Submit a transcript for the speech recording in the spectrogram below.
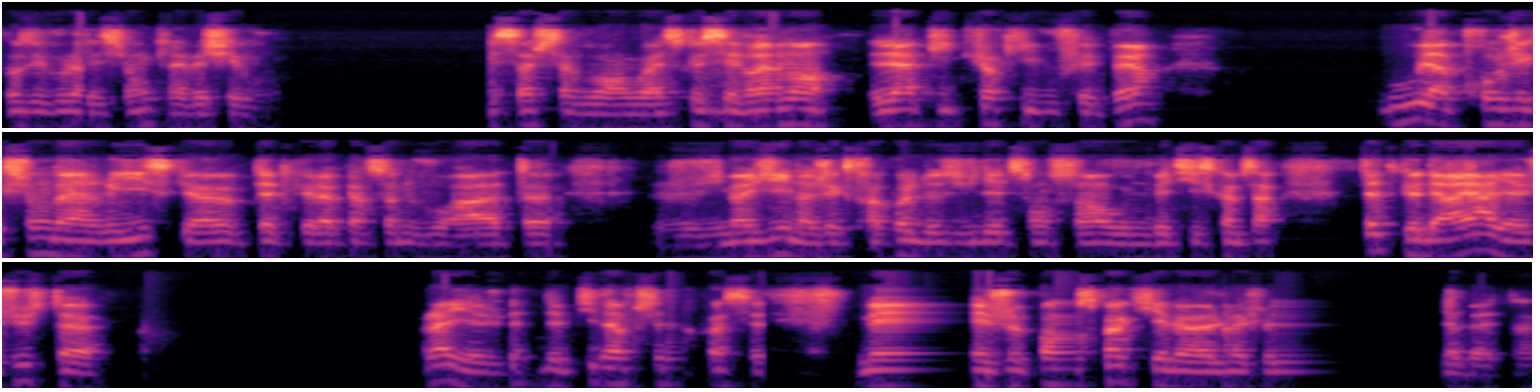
Posez-vous la question qu'il avait chez vous. Message, ça vous renvoie. Est-ce que c'est vraiment la piqûre qui vous fait peur ou la projection d'un risque euh, Peut-être que la personne vous rate, j'imagine, hein, j'extrapole de se vider de son sang ou une bêtise comme ça. Peut-être que derrière, il y a juste, euh, voilà, il y a juste des petits infirmières, quoi. Mais je pense pas qu'il y ait le, le, le diabète. Hein.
